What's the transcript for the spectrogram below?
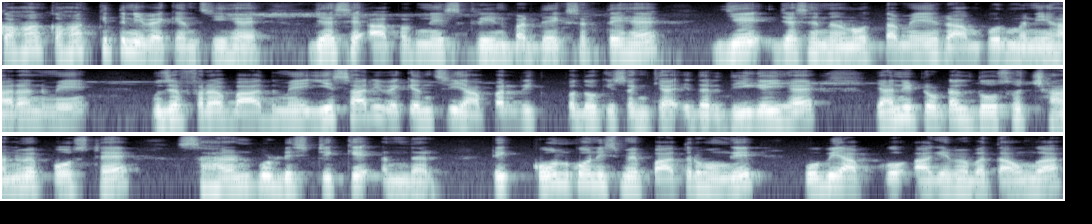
कहाँ कहाँ कितनी वैकेंसी है। जैसे आप अपने स्क्रीन पर देख सकते हैं, ये जैसे ननोता में, रामपुर, मनिहारन में मुजफ्फराबाद में ये सारी वैकेंसी यहाँ पर रिक्त पदों की संख्या इधर दी गई है। यानी टोटल दो सौ छियानवे पोस्ट है सहारनपुर डिस्ट्रिक्ट के अंदर। ठीक कौन कौन इसमें पात्र होंगे, वो भी आपको आगे मैं बताऊँगा।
